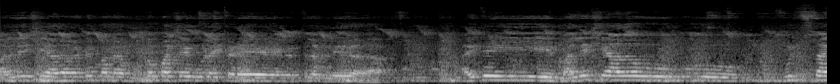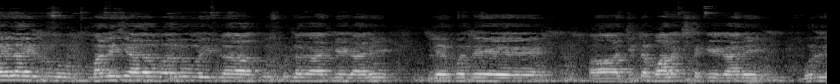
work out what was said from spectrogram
మల్లేష్ యాదవ్ అంటే మన ముఖ పరిచయం కూడా ఇక్కడ వ్యక్తులకు లేదు కదా. అయితే ఈ మల్లేష్ యాదవ్ పూర్తి స్థాయిలో ఇప్పుడు మల్లేష్ యాదవ్ వాళ్ళు ఇట్లా కూసుకుంట్ల గారికి కానీ లేకపోతే ఆ, జిట్ట బాలకృష్ణకే కానీ బూడిద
